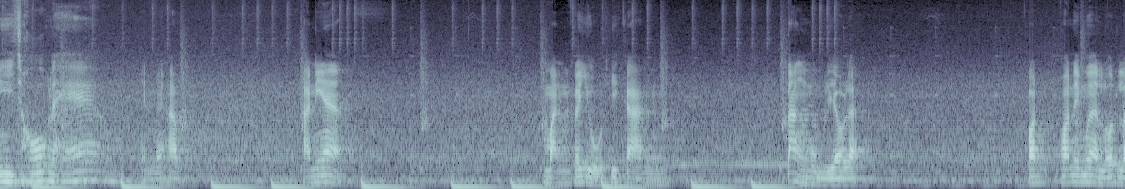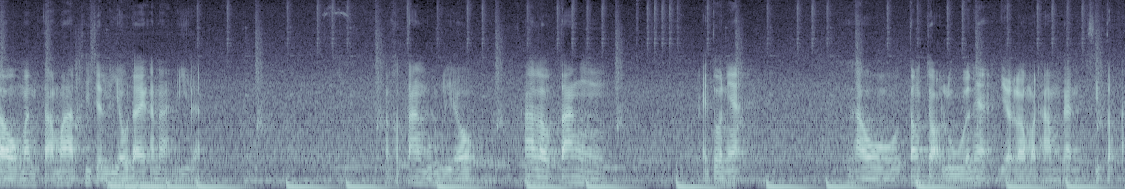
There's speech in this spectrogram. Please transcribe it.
มีโชคแล้ว เห็นไหมครับ อันเนี้ยมันก็อยู่ที่การตั้งมุมเลี้ยวแล้วเพราะเพราะในเมื่อรถเรามันสามารถที่จะเลี้ยวได้ขนาดนี้แล้วแล้วก็ตั้งมุมเลี้ยว ถ้าเราตั้งไอ้ตัวเนี้ย เราต้องเจาะรูแล้วเนี่ย เดี๋ยวเรามาทำกันคลิปต่อไป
